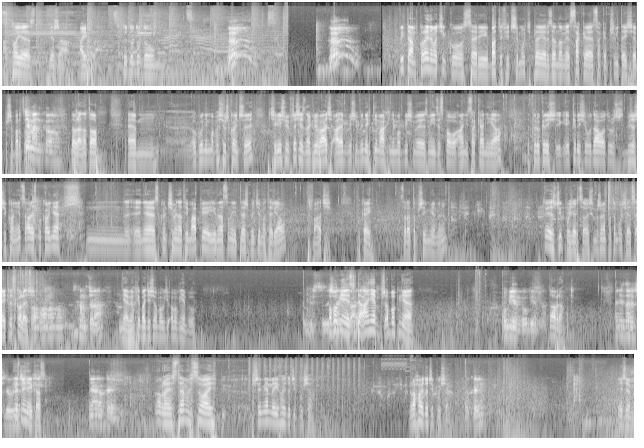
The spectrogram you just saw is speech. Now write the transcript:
A to jest wieża Eiffla. Du, du, du, dum. Witam w kolejnym odcinku serii Battlefield 3 Multiplayer. Ze mną jest Sake. Sake, przywitaj się, proszę bardzo. Siemanko. Dobra, no to e, ogólnie mapa się już kończy. Chcieliśmy wcześniej nagrywać, ale byliśmy w innych teamach i nie mogliśmy zmienić zespołu ani Sake, ani ja. Dopiero kiedyś, kiedy się udało, to już zbliża się koniec, ale spokojnie mm, nie skończymy na tej mapie i w następnej też będzie materiał trwać. Okej, zaraz to przyjmiemy. Tu jest jeepuś jak coś, możemy potem uciec. Ej, tu jest koleś. O, o, o. Skąd strzela? Nie wiem, chyba gdzieś obok, obok mnie był. Wiesz co, Obok mnie się jest, bać. idealnie przy- obok mnie. Ubiłem go, ubiłem go. Dobra, To nie zdążę ciebie nie uleczyć. zmienię kas. Nie, okej. Dobra, jestem. Słuchaj, bi- przyjmiemy i chodź do Jeepusia. Dobra, chodź do Jeepusia. Okej. Jedziemy.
